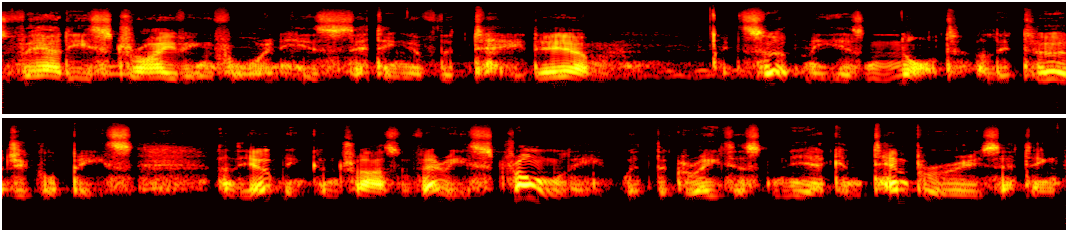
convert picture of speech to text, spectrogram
Was Verdi striving for in his setting of the Te Deum? It certainly is not a liturgical piece, and the opening contrasts very strongly with the greatest near contemporary setting,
